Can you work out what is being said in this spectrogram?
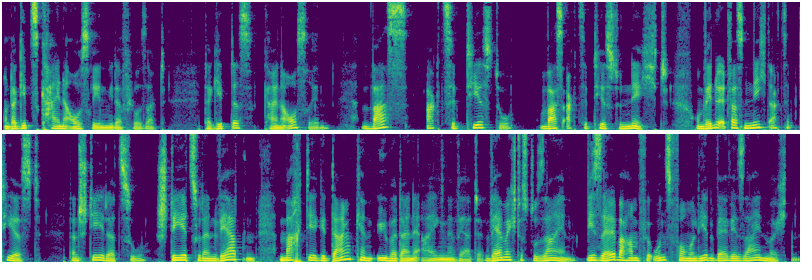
Und da gibt es keine Ausreden, wie der Flo sagt. Da gibt es keine Ausreden. Was akzeptierst du? Was akzeptierst du nicht? Und wenn du etwas nicht akzeptierst, dann stehe dazu, stehe zu deinen Werten, mach dir Gedanken über deine eigenen Werte. Wer möchtest du sein? Wir selber haben für uns formuliert, wer wir sein möchten.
